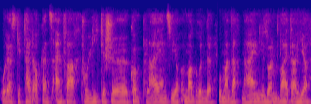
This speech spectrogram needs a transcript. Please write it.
Oder es gibt halt auch ganz einfach politische Compliance, wie auch immer Gründe, wo man sagt, nein, die sollen weiter hier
